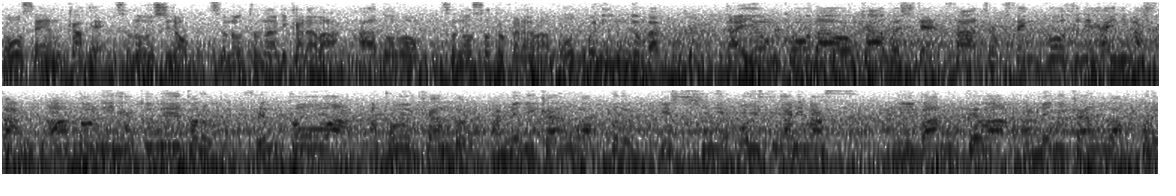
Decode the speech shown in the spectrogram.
トウセンカフェその後ろ。その隣からはハードロン。その外からはオープニングバック。第4コーナーをカーブしてさあ直線コースに入りました。あと 200m 先頭はアトムキャンドル。アメリカンアップル。必死に追いすがります。2番手はアメリカンアップル。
